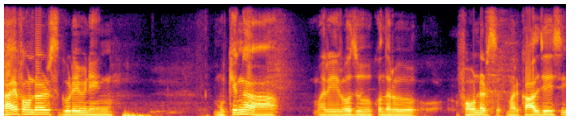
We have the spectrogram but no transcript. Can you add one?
హాయ్ ఫౌండర్స్ గుడ్ ఈవినింగ్ ముఖ్యంగా మరి ఈరోజు కొందరు ఫౌండర్స్ మరి కాల్ చేసి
